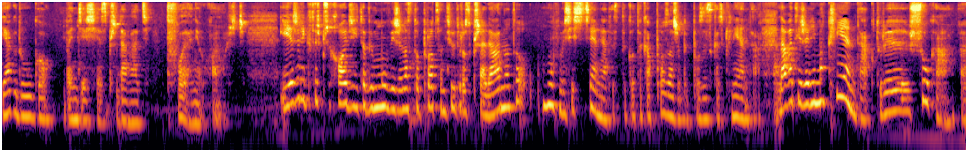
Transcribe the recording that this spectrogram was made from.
jak długo będzie się sprzedawać Twoja nieruchomość. I jeżeli ktoś przychodzi i tobie mówi, że na 100% jutro sprzeda, no to mówmy się, ściemnia. To jest tylko taka poza, żeby pozyskać klienta. Nawet jeżeli ma klienta, który szuka e,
